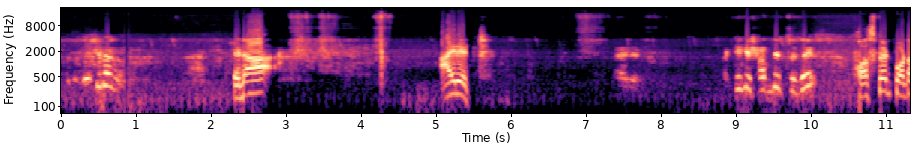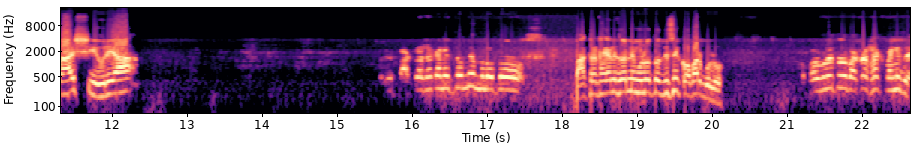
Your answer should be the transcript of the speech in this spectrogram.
বেশি বেগুন এটা আইরেট। কি কি সার দিচ্ছে যে? Phosphate potash urea. পাকড়া ঠেকানোর জন্য মূলত পাকড়া ঠেকানোর জন্য মূলত দিছি কভার ব্লু। কপাল ব্লু তো পাকড়া ঠাক মেনেছে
